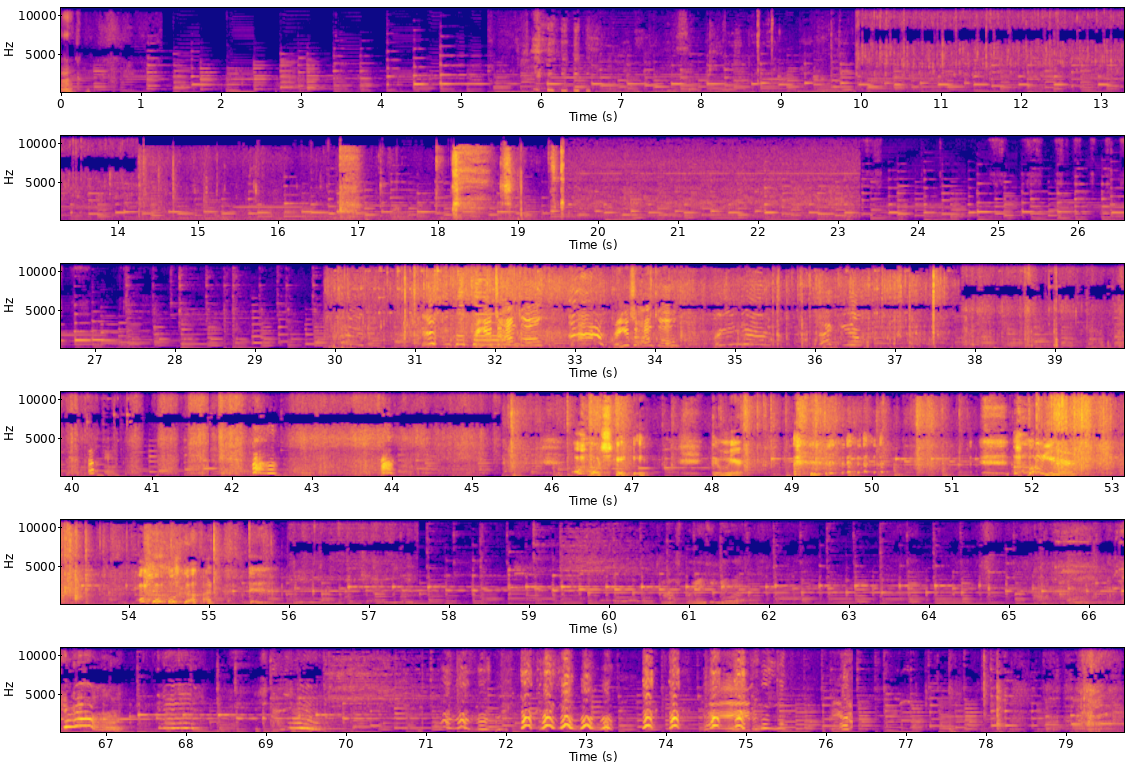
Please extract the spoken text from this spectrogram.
Mm-hmm. Bring it to Uncle. Bring it to Uncle. Bring it here. Thank you. Oh, Jade. Come here. Come here. Oh, God.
